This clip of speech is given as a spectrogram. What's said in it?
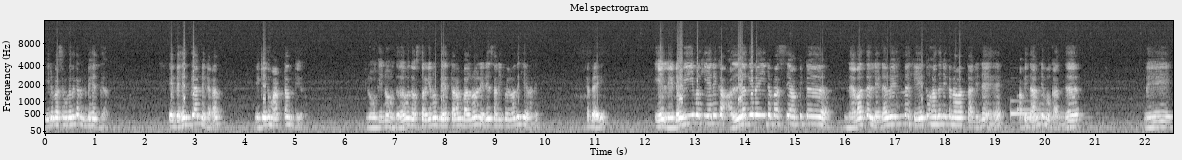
ඊට පස්සේ මොකද කරන්නේ? බෙහෙත් ගන්න. ඒ බෙහෙත් ගන්න එකටත් එක එක මට්ටම් තියෙනවා. ලෝකෙන හොඳම දොස්තර කෙනෙක් බෙහෙත් තරම් බලනවා ලෙඩේ සනීප වෙනවද කියලා නේ. හැබැයි ඒ ලෙඩවීම කියන එක අල්ලගෙන ඊට පස්සේ අපිට නැවත ලෙඩ වෙන්න හේතු හදන එක නවත්තන්නේ නෑ. අපි දන්නේ මොකද්ද? මේ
